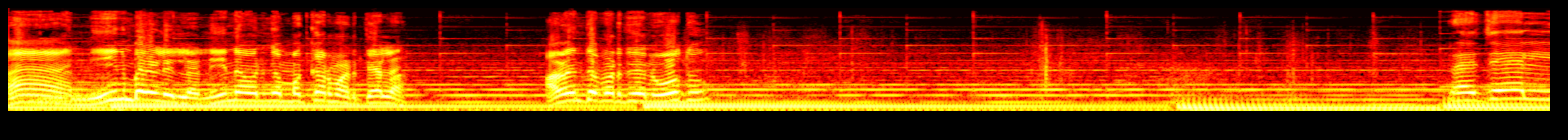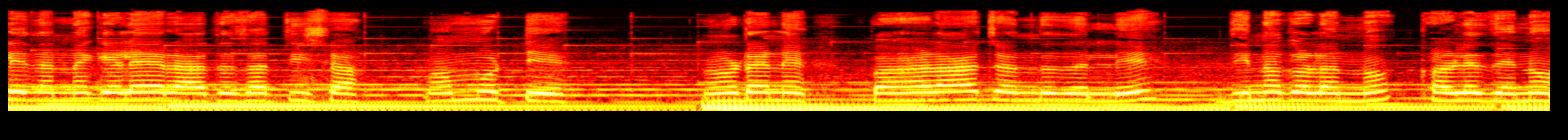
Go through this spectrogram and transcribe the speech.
ಹಾ, ನೀನ್ ಬರಲಿಲ್ಲ. ನೀನು ಅವನಿಗೆ ಮಕ್ಕರ್ ಮಾಡ್ತೀಯಲ್ಲ ಅವೆಂತ ಬರ್ದೇನು ಓದು. ರಜೆಯಲ್ಲಿ ನನ್ನ ಗೆಳೆಯರಾದ ಸತೀಶ ಮಮ್ಮುಟ್ಟಿ ನೋಡನೆ ಬಹಳ ಚಂದದಲ್ಲಿ ದಿನಗಳನ್ನು ಕಳೆದೆನು.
